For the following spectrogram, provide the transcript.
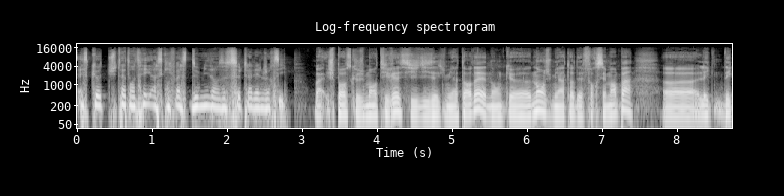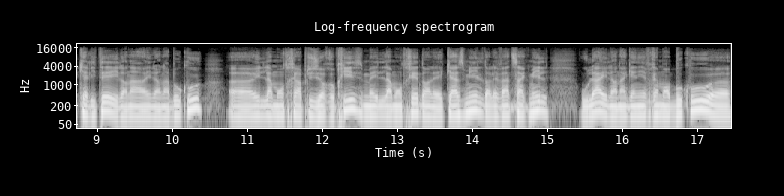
Est-ce que tu t'attendais à ce qu'il fasse demi dans ce challenger-ci? Bah, je pense que je mentirais si je disais que je m'y attendais. Donc euh, non, je m'y attendais forcément pas. des qualités, il en a, il en a beaucoup. il l'a montré à plusieurs reprises, mais il l'a montré dans les 15 000, dans les 25 000 où là, il en a gagné vraiment beaucoup, euh,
